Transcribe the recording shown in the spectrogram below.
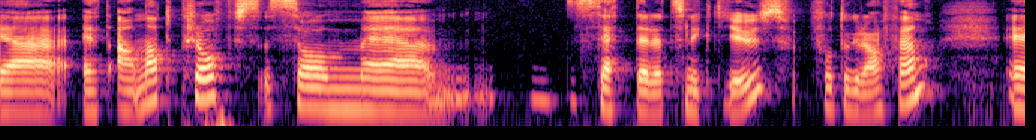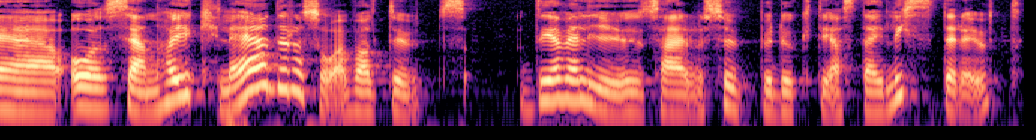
är ett annat proffs som eh, sätter ett snyggt ljus, fotografen. Eh, och sen har ju kläder och så valt ut, det väljer ju så här superduktiga stylister ut.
